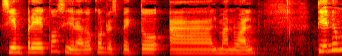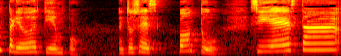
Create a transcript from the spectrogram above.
siempre he considerado con respecto al manual, tiene un periodo de tiempo. Entonces, pon tú, si esta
